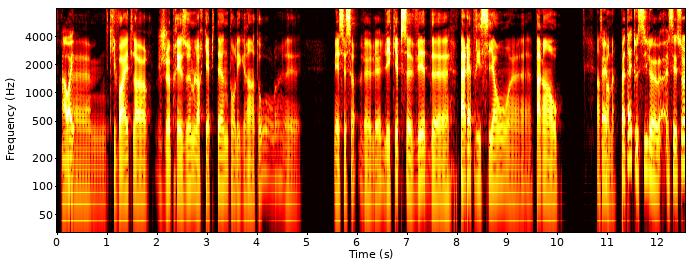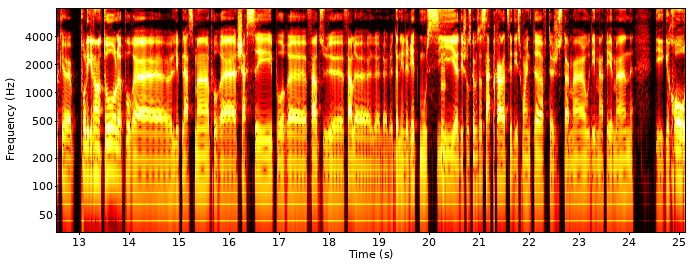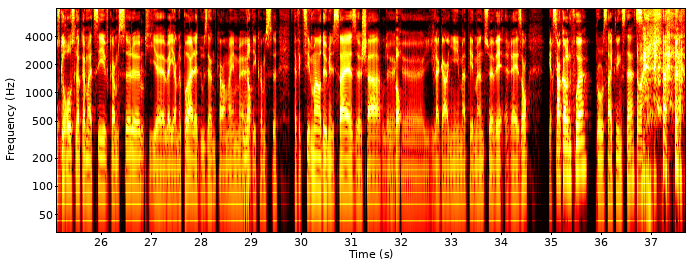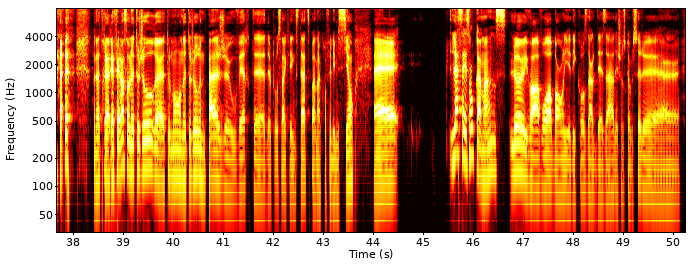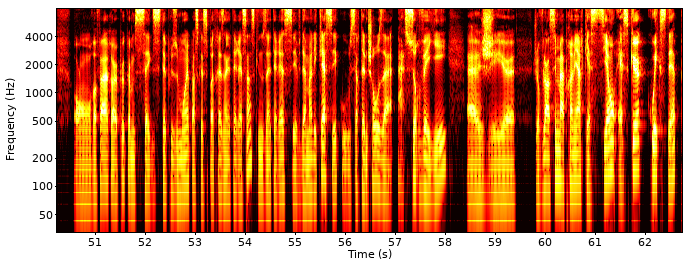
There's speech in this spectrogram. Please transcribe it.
Ah oui. Euh, qui va être leur, je présume, leur capitaine pour les grands tours. là. Euh, mais c'est ça, l'équipe se vide par attrition par en haut en ce Ben, moment. Peut-être aussi, c'est sûr que pour les grands tours, là, pour euh, les placements, pour euh, chasser, pour euh, faire du faire le, le- le- le- donner le rythme aussi, euh, des choses comme ça, ça prend des Swintoft, justement, ou des Matt Heyman, des grosses, grosses locomotives comme ça. là. Mm. Puis ben, il n'y en a pas à la douzaine quand même, des comme ça. C'est effectivement en 2016, euh, Charles, Bon. qu'il a gagné Matt Heyman, tu avais raison. Merci encore une fois, Pro Cycling Stats. Notre référence, on a toujours, euh, tout le monde, on a toujours une page ouverte euh, de Pro Cycling Stats pendant qu'on fait l'émission. Euh, la saison commence. Là, il va y avoir, bon, il y a des courses dans le désert, des choses comme ça. là. Euh, on va faire un peu comme si ça existait plus ou moins parce que c'est pas très intéressant. Ce qui nous intéresse, c'est évidemment les classiques ou certaines choses à, à surveiller. J'ai, je vais vous lancer ma première question. Est-ce que Quick Step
